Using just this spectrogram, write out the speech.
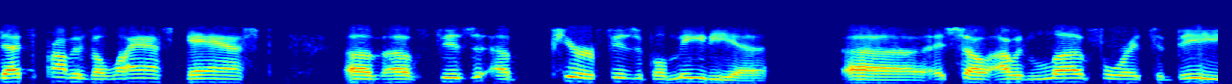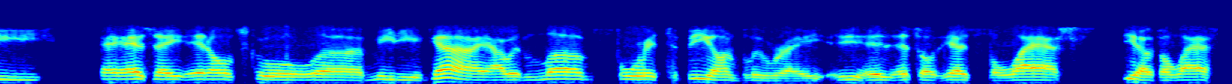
that's probably the last gasp of of phys- of pure physical media. Uh, so I would love for it to be as a an old school uh, media guy. I would love for it to be on Blu-ray as as the last you know the last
